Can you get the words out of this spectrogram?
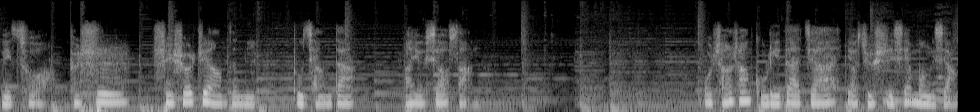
没错，可是谁说这样的你不强大？而又潇洒呢？我常常鼓励大家要去实现梦想，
